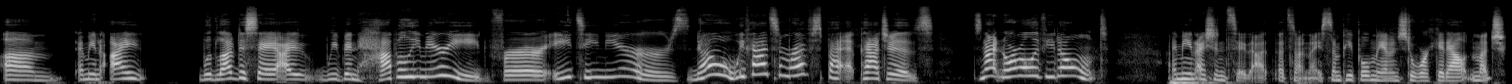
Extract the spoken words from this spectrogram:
Um, I mean, I would love to say I we've been happily married for 18 years. No, we've had some rough sp- patches. It's not normal if you don't. I mean, I shouldn't say that. That's not nice. Some people manage to work it out much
